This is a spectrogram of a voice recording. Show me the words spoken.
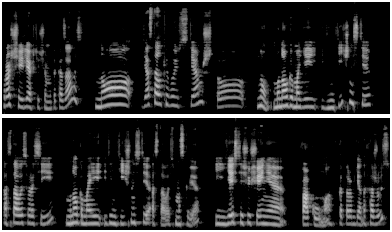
проще и легче, чем это казалось. Но я сталкиваюсь с тем, что ну, много моей идентичности осталось в России, много моей идентичности осталось в Москве. И есть ощущение вакуума, в котором я нахожусь.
